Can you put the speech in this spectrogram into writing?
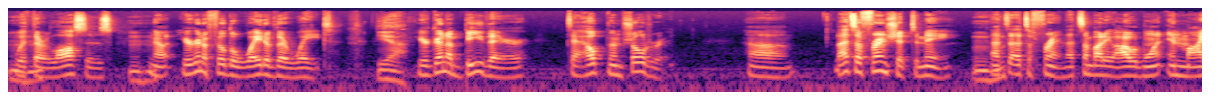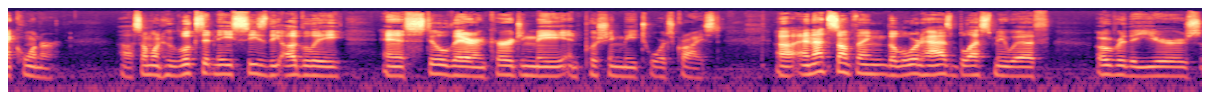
mm-hmm. with their losses. Mm-hmm. Now, you're going to feel the weight of their weight. Yeah. You're going to be there to help them shoulder it. Um, that's a friendship to me. Mm-hmm. That's that's a friend. That's somebody I would want in my corner. Uh, someone who looks at me, sees the ugly, and is still there, encouraging me and pushing me towards Christ. Uh, and that's something the Lord has blessed me with over the years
